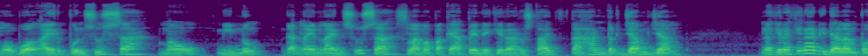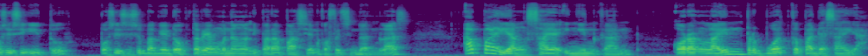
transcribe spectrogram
mau buang air pun susah, mau minum dan lain-lain susah. Selama pakai APD kita harus tahan berjam-jam. Nah, kira-kira di dalam posisi itu, posisi sebagai dokter yang menangani para pasien COVID-19, apa yang saya inginkan orang lain perbuat kepada saya?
